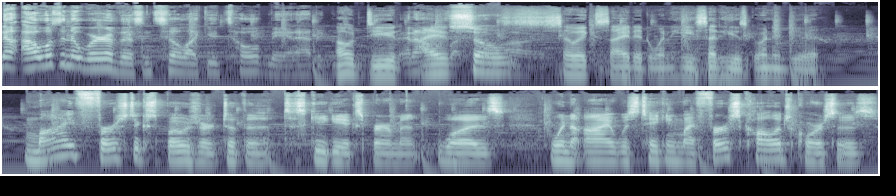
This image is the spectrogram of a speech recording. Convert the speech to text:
No, I wasn't aware of this until like you told me, and I had to. Oh, dude, And I I was was So- like, so so excited when he said he was going to do it. My first exposure to the Tuskegee experiment was when I was taking my first college courses,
